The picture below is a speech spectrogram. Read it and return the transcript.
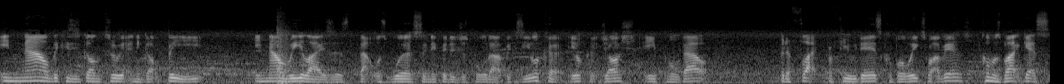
in now because he's gone through it and he got beat, he now realizes that was worse than if he'd have just pulled out. Because you look at you look at Josh, he pulled out, bit of flack for a few days, couple of weeks, whatever. Comes back, gets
